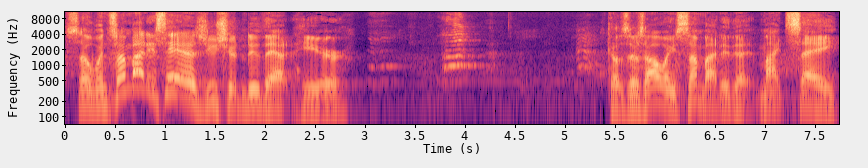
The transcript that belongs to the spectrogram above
So when somebody says you shouldn't do that here, because there's always somebody that might say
